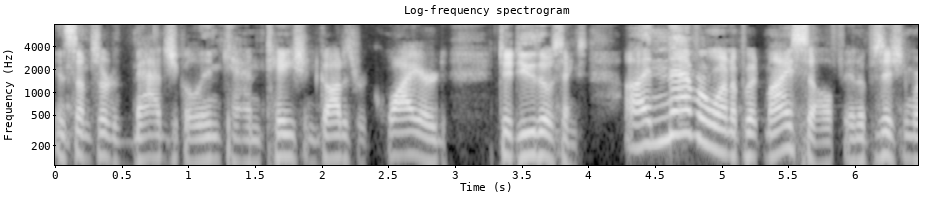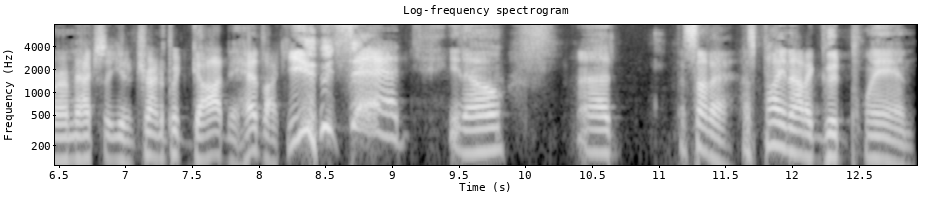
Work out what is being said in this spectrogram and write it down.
in some sort of magical incantation. God is required to do those things. I never want to put myself in a position where I'm actually, you know, trying to put God in a headlock. You said, you know, uh, That's not a, that's probably not a good plan.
